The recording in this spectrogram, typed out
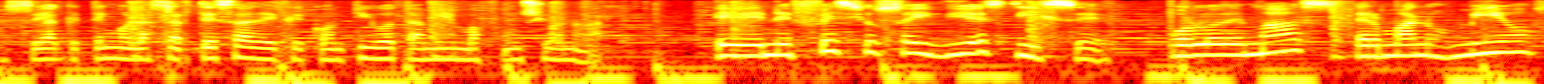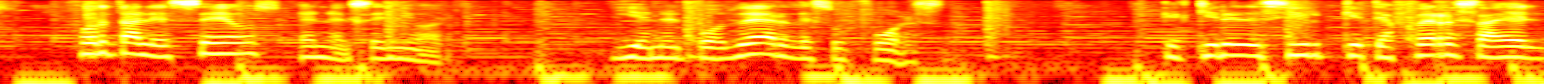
o sea que tengo la certeza de que contigo también va a funcionar. En Efesios 6:10 dice, por lo demás, hermanos míos, fortaleceos en el Señor y en el poder de su fuerza. que quiere decir que te aferres a Él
